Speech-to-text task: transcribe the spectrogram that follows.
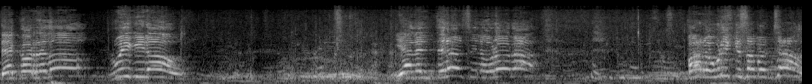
De corredor, Luis Guirao. Y al enterarse la aurora, para Urique se ha marchado.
